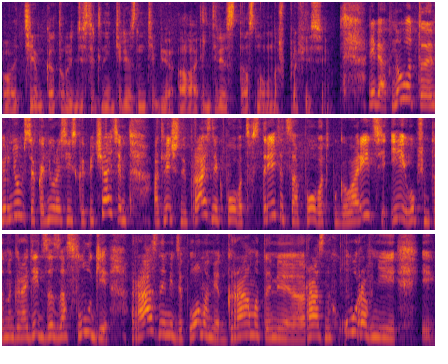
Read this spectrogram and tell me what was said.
э, тем, которые действительно интересны тебе. А интерес – это основа нашей профессии. Ребят, ну вот вернемся ко Дню российской печати. Отличный праздник, повод встретиться, повод поговорить и, в общем-то, наградить за заслуги разными дипломами, грамотами разных уровней. И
